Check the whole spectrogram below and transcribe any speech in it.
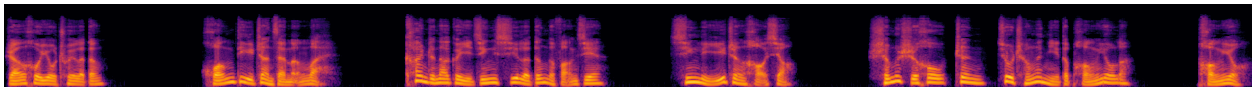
然后又吹了灯。皇帝站在门外，看着那个已经熄了灯的房间，心里一阵好笑。什么时候朕就成了你的朋友了？朋友，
